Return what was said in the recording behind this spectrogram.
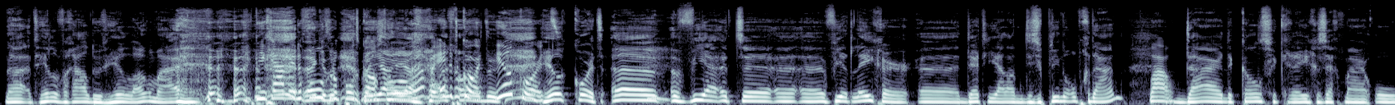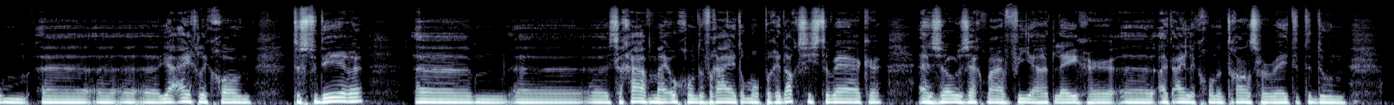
Nou, het hele verhaal duurt heel lang, maar... Die gaan we in de volgende podcast Ja, ja, horen. maar in het kort, heel kort. Heel kort. Eh, via, het, eh, eh, via het leger eh 13 jaar lang discipline opgedaan. Wauw. Daar de kans gekregen, zeg maar, om ja, eigenlijk gewoon te studeren. Ehm, eh, eh, ze gaven mij ook gewoon de vrijheid om op redacties te werken. En zo, zeg maar, via het leger uiteindelijk gewoon een transfer weten te doen.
